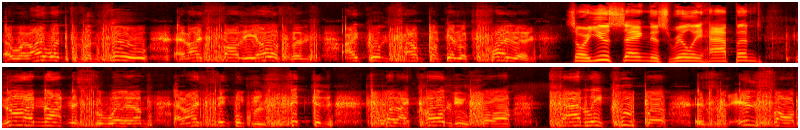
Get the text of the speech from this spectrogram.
And when I went to the zoo and I saw the elephants, I couldn't help but get excited. So, are you saying this really happened? No, I'm not, Mr. Williams, and I think we can stick to, to what I called you for. Bradley Cooper is an insult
